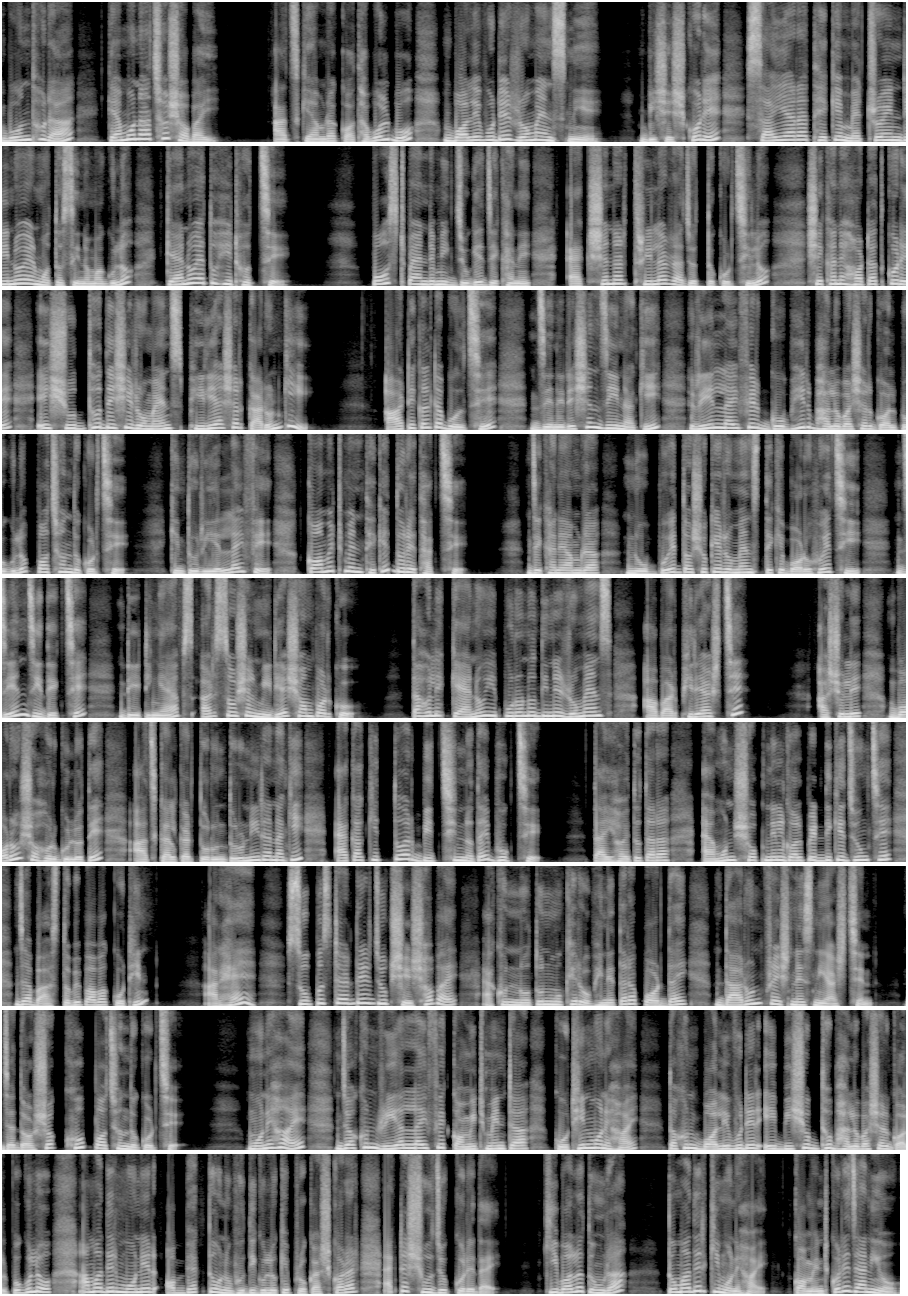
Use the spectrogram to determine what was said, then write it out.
বন্ধুরা, কেমন আছো সবাই? আজকে আমরা কথা বলব বলিউডের রোম্যান্স নিয়ে। বিশেষ করে সাইয়ারা থেকে মেট্রো ইন্ডিনো এর মতো সিনেমাগুলো কেন এত হিট হচ্ছে? পোস্ট প্যান্ডেমিক যুগে যেখানে অ্যাকশন আর থ্রিলার রাজত্ব করছিল, সেখানে হঠাৎ করে এই শুদ্ধ দেশি রোম্যান্স ফিরে আসার কারণ কি? আর্টিকেলটা বলছে, জেনারেশন জি নাকি রিয়েল লাইফের গভীর ভালোবাসার গল্পগুলো পছন্দ করছে। কিন্তু রিয়েল লাইফে কমিটমেন্ট থেকে দূরে থাকছে। যেখানে আমরা নব্বইয়ের দশকের রোম্যান্স দেখে বড় হয়েছি জেন জি দেখছে ডেটিং অ্যাপস আর সোশ্যাল মিডিয়ার সম্পর্ক। তাহলে কেন এই পুরনো দিনের রোম্যান্স আবার ফিরে আসছে? আসলে বড় শহরগুলোতে আজকালকার তরুণ তরুণীরা নাকি একাকিত্ব আর বিচ্ছিন্নতায় ভুগছে। তাই হয়তো তারা এমন স্বপ্নীল গল্পের দিকে ঝুঁকছে যা বাস্তবে পাওয়া কঠিন। আর হ্যাঁ সুপারস্টারদের যুগ শেষ হওয়ায় এখন নতুন মুখের অভিনেতারা পর্দায় দারুণ ফ্রেশনেস নিয়ে আসছেন, যা দর্শক খুব পছন্দ করছে। মনে হয়, যখন রিয়েল লাইফে কমিটমেন্টটা কঠিন মনে হয়, তখন বলিউডের এই বিশুদ্ধ ভালোবাসার গল্পগুলো আমাদের মনের অব্যক্ত অনুভূতিগুলোকে প্রকাশ করার একটা সুযোগ করে দেয়। কি বলো তোমরা? তোমাদের কি মনে হয়? কমেন্ট করে জানিও।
